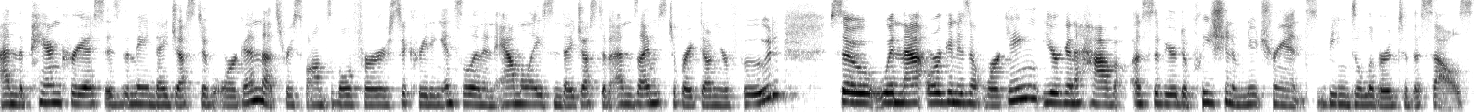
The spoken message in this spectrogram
And the pancreas is the main digestive organ that's responsible for secreting insulin and amylase and digestive enzymes to break down your food. So when that organ isn't working, you're going to have a severe depletion of nutrients being delivered to the cells.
